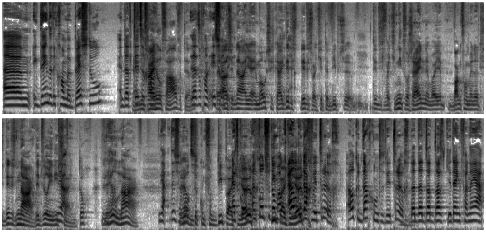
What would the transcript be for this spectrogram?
Ehm, ik denk dat ik gewoon mijn best doe. En dat Ja, dit nu het ga je gewoon, heel verhaal vertellen. dat het gewoon is als ik naar je emoties kijk, dit Ja. is, dit is wat je ten diepste, dit is wat je niet wil zijn en waar je bang voor bent. Dat je, dit is naar, dit wil je niet Ja. zijn, toch? Dit is Ja. heel naar. Ja, dit is Heel, rot. dat komt van diep uit Het je komt, jeugd. het komt verdomme diep ook uit je elke jeugd. dag weer terug. Elke dag komt het weer terug. Dat, dat, dat, dat je denkt van, nou ja,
